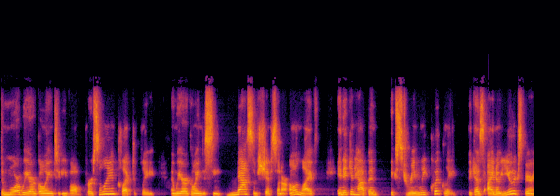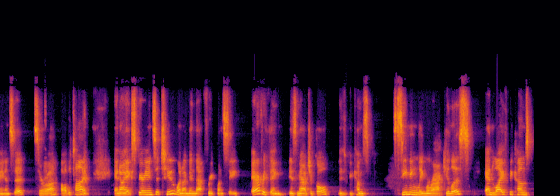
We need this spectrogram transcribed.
the more we are going to evolve personally and collectively. And we are going to see massive shifts in our own life. And it can happen extremely quickly because I know you experience it, Sarah, all the time. And I experience it too when I'm in that frequency. Everything is magical, it becomes seemingly miraculous, and life becomes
